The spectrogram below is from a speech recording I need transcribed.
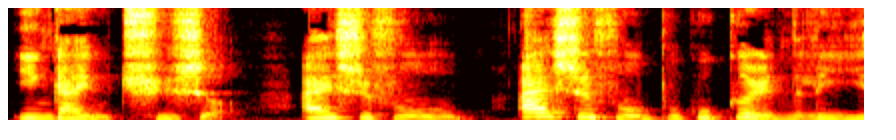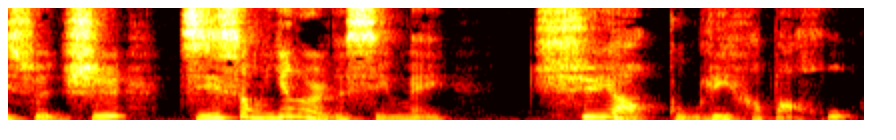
应该有取舍。艾师傅，艾师傅不顾个人的利益损失，急送婴儿的行为，需要鼓励和保护。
